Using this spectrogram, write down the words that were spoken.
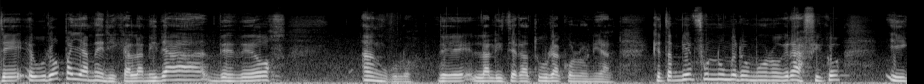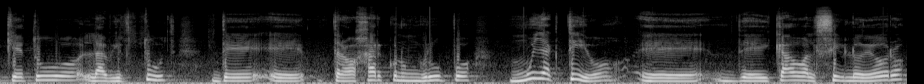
de Europa y América, la mirada desde dos ángulos de la literatura colonial, que también fue un número monográfico y que tuvo la virtud de eh, trabajar con un grupo muy activo eh, dedicado al siglo de oro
